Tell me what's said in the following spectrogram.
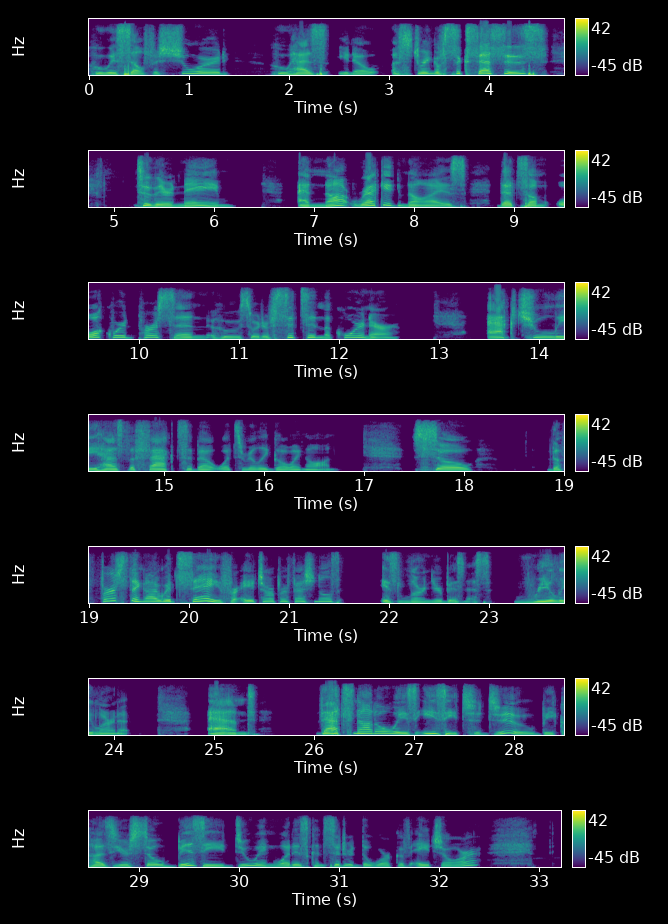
who is self assured, who has, you know, a string of successes to their name, and not recognize that some awkward person who sort of sits in the corner actually has the facts about what's really going on. So, the first thing I would say for HR professionals is learn your business. Really learn it. And that's not always easy to do because you're so busy doing what is considered the work of HR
